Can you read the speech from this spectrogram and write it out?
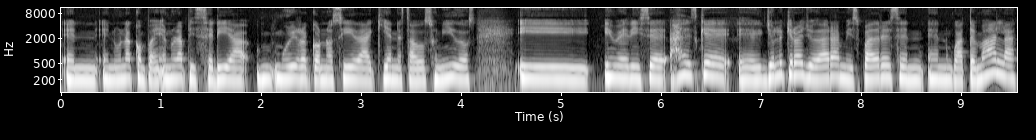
en, en una compañía, en una pizzería muy reconocida aquí en Estados Unidos y, y me dice, ah, es que eh, yo le quiero ayudar a mis padres en, en Guatemala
